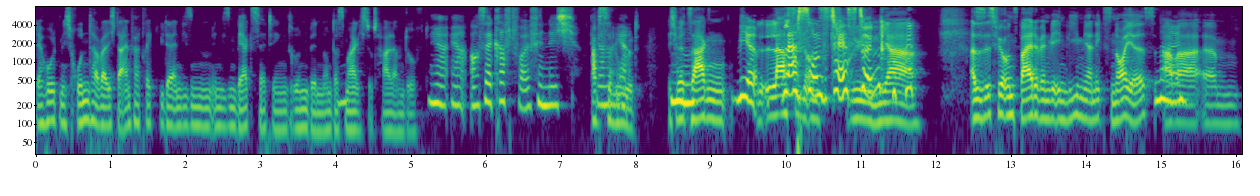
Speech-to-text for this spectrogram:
der holt mich runter, weil ich da einfach direkt wieder in diesem, in diesem Bergsetting drin bin und das mhm. mag ich total am Duft. Ja, ja, auch sehr kraftvoll, finde ich. Absolut. Ja. Ich würde mhm. sagen, wir lassen uns, uns testen. Ja. Also es ist für uns beide, wenn wir ihn lieben, ja nichts Neues, Nein. aber ähm,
